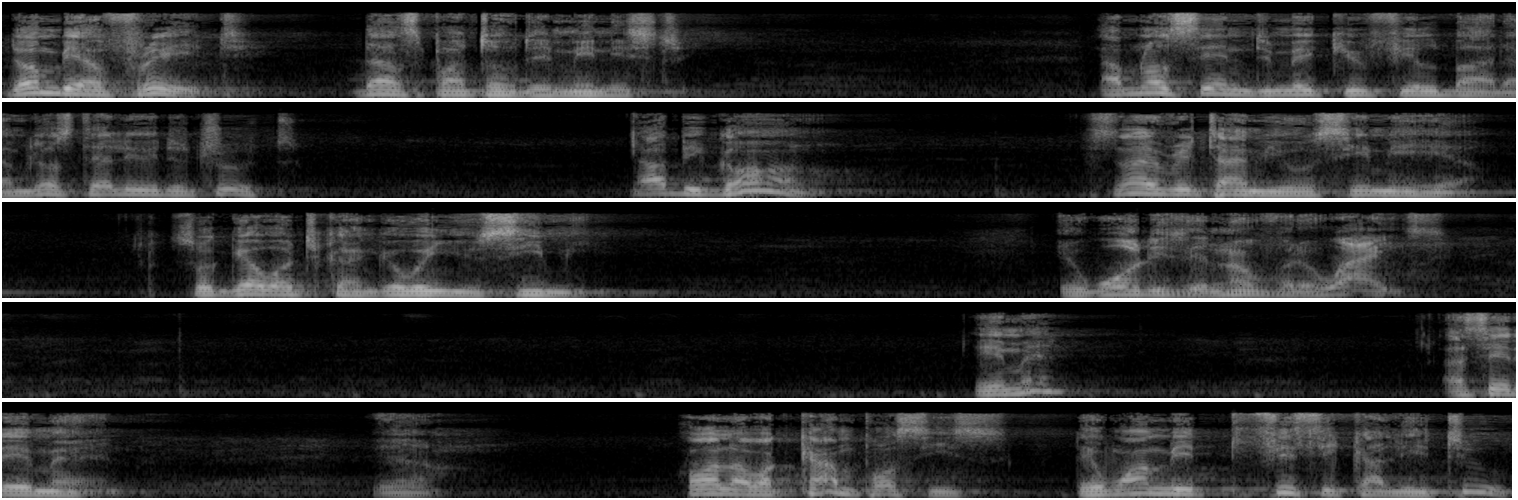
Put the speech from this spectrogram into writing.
Don't be afraid. That's part of the ministry. I'm not saying to make you feel bad. I'm just telling you the truth. I'll be gone. It's not every time you will see me here. So get what you can get when you see me. A word is enough for the wise. Amen. I said amen. Yeah. All our campuses, they want me physically too.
